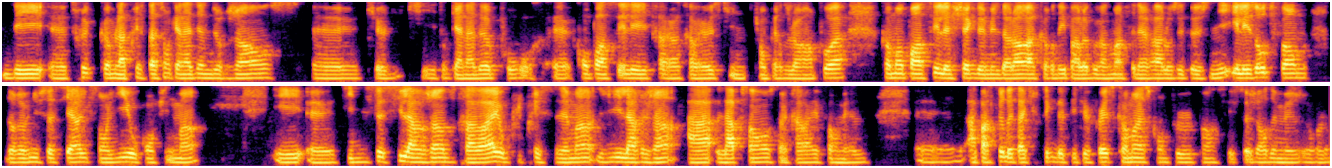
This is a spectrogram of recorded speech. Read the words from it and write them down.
des euh, trucs comme la prestation canadienne d'urgence qui est au Canada pour compenser les travailleurs travailleuses qui, qui, ont perdu leur emploi? Comment penser le chèque de 1000 dollars accordé par le gouvernement fédéral aux États-Unis et les autres formes de revenus sociaux qui sont liées au confinement? Et euh, qui dissocie l'argent du travail, ou plus précisément lie l'argent à l'absence d'un travail formel. Euh, à partir de ta critique de Peter Fraser, comment est-ce qu'on peut penser ce genre de mesures-là?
